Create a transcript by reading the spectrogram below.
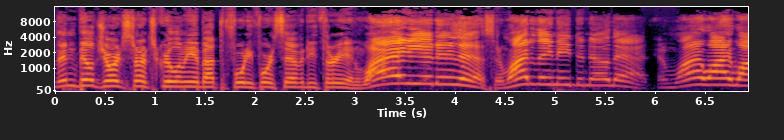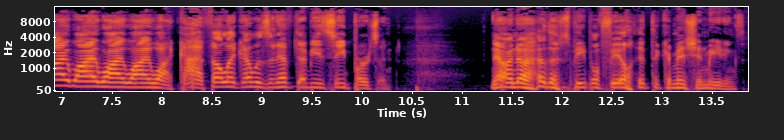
then Bill George starts grilling me about the 4473 and why do you do this and why do they need to know that and why why why why why why why? God, I felt like I was an FWC person. Now I know how those people feel at the commission meetings.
